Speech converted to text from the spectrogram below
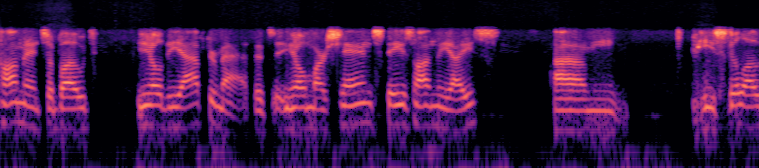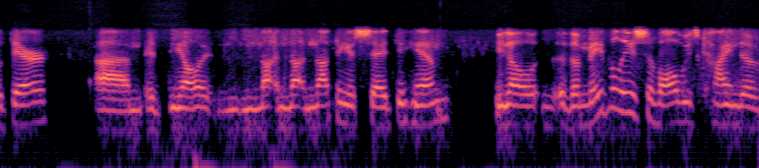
comments about you know the aftermath. It's you know Marchand stays on the ice. Um, he's still out there. Um, it, you know, not, not, nothing is said to him. You know, the Maple Leafs have always kind of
